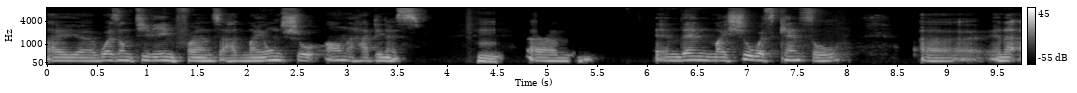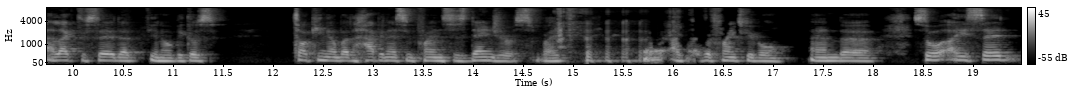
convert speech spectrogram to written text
I uh, was on TV in France. I had my own show on happiness. Hmm. Um, and then my show was canceled. Uh, and I, I, like to say that, you know, because talking about happiness in France is dangerous, right? uh, the French people. And uh, so I said,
